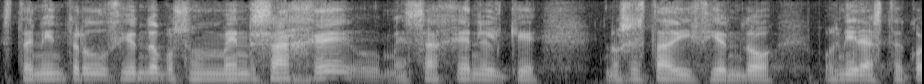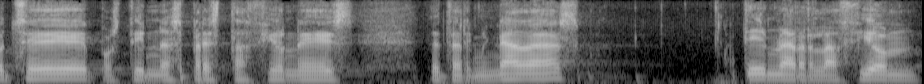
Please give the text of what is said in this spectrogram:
están introduciendo pues, un mensaje, un mensaje en el que nos está diciendo, pues mira, este coche pues, tiene unas prestaciones determinadas, tiene una relación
